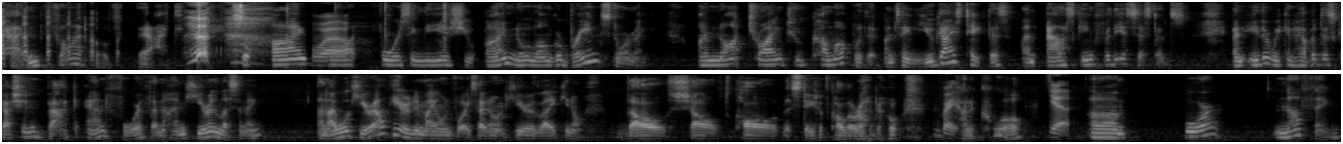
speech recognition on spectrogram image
Hadn't thought of that. So I'm Wow. not forcing the issue. I'm no longer brainstorming. I'm not trying to come up with it. I'm saying, you guys take this. I'm asking for the assistance. And either we can have a discussion back and forth, and I'm here and listening, and I will hear, I'll hear it in my own voice. I don't hear, like, you know, thou shalt call the state of Colorado. Right. kind of cool. Yeah. Um, or nothing,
